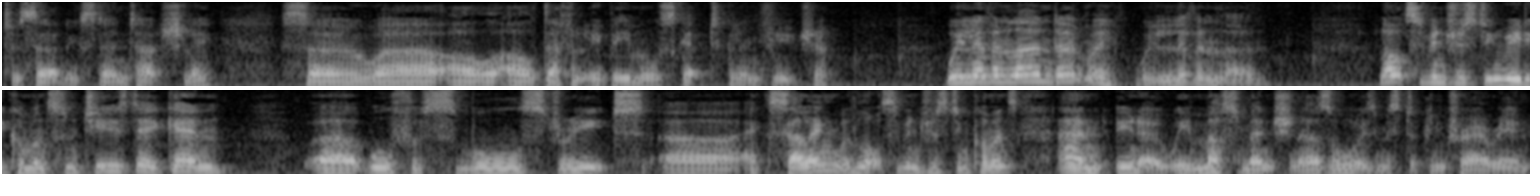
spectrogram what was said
to a certain extent, actually. So uh, I'll I'll definitely be more sceptical in future. We live and learn, don't we? We live and learn. Lots of interesting reader comments on Tuesday. Again, uh, Wolf of Small Street uh, excelling with lots of interesting comments. And, you know, we must mention, as always, Mr. Contrarian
